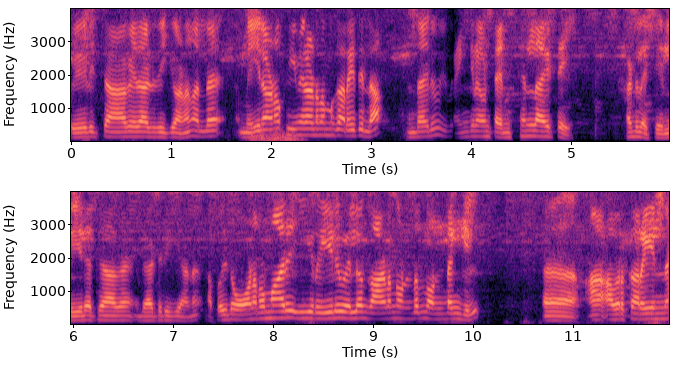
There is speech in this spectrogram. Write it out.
പേടിച്ച് ആകെ ഇതായിട്ടിരിക്കുകയാണ് നല്ല മെയിലാണോ ഫീമെയിലാണോ നമുക്ക് അറിയത്തില്ല. എന്തായാലും ഭയങ്കര ടെൻഷനിലായിട്ടേ കണ്ടില്ലേ? ചെളിയിലൊക്കെ ആകെ ഇതായിട്ടിരിക്കുകയാണ്. അപ്പോൾ ഇതിന്റെ ഓണർമാർ ഈ റീൽ എല്ലാം കാണുന്നുണ്ടെന്നുണ്ടെങ്കിൽ അവർക്കറിയുന്ന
